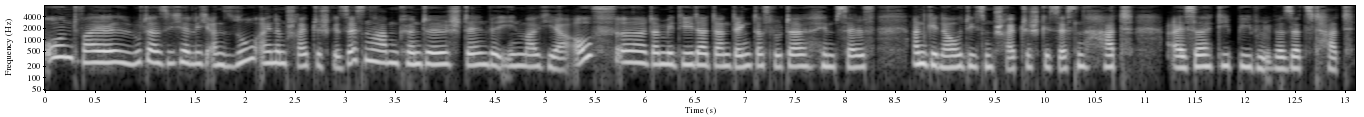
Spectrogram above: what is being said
Und weil Luther sicherlich an so einem Schreibtisch gesessen haben könnte, stellen wir ihn mal hier auf, äh, damit jeder dann denkt, dass Luther himself an genau diesem Schreibtisch gesessen hat, als er die Bibel übersetzt hat.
